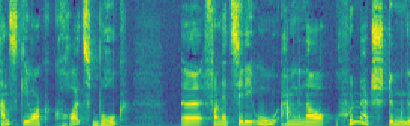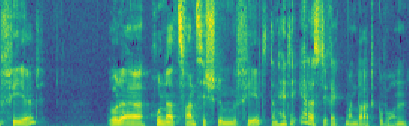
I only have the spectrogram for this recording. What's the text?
Hans-Georg Kreuzburg äh, von der CDU, haben genau 100 Stimmen gefehlt oder 120 Stimmen gefehlt, dann hätte er das Direktmandat gewonnen.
